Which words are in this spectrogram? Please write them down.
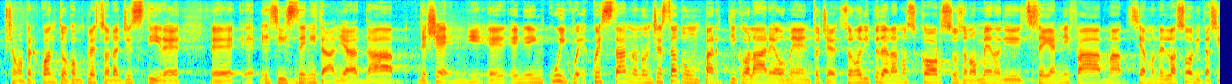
diciamo, per quanto complesso da gestire eh, esiste in Italia da decenni e, e in cui quest'anno non c'è stato un particolare aumento, cioè sono di più dell'anno scorso, sono meno di sei anni fa, ma siamo nella solita situazione.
